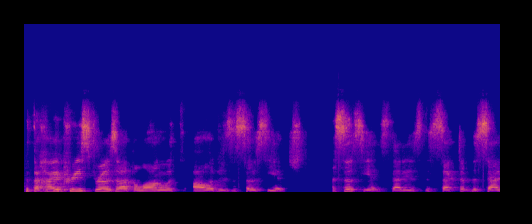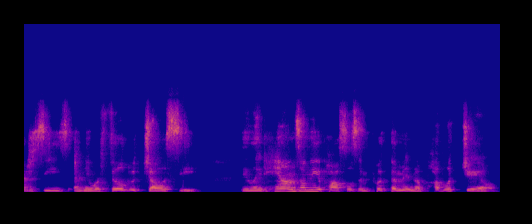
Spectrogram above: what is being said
But the high priest rose up along with all of his associates, associates, that is, the sect of the Sadducees, and they were filled with jealousy. They laid hands on the apostles and put them in a public jail.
